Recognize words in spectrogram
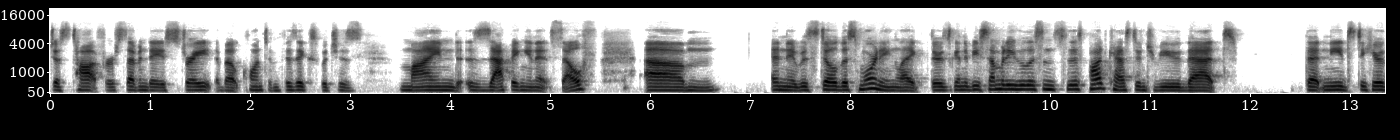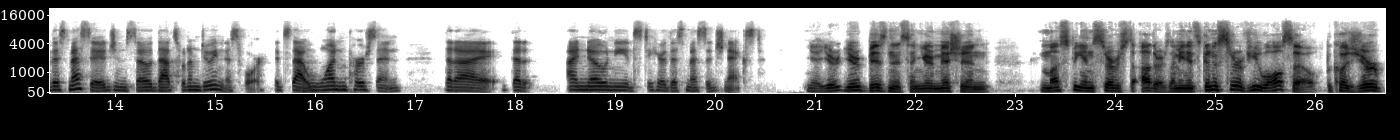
just taught for seven days straight about quantum physics which is mind zapping in itself. Um, and it was still this morning like there's going to be somebody who listens to this podcast interview that that needs to hear this message and so that's what i'm doing this for. It's that mm. one person that i that i know needs to hear this message next. Yeah your your business and your mission must be in service to others. I mean it's going to serve you also because you're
